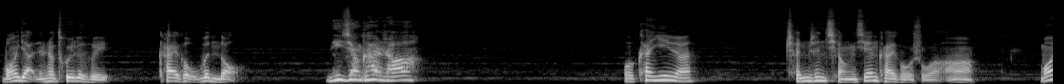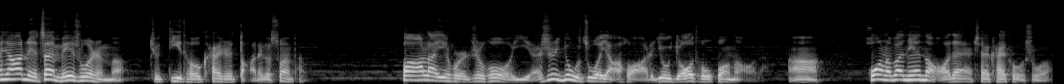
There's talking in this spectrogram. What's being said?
往眼睛上推了推，开口问道：“你想看啥？”我看姻缘，晨晨抢先开口说：“啊，王瞎子也再没说什么，就低头开始打这个算盘。扒拉一会儿之后，也是又嘬牙花子，又摇头晃脑的啊，晃了半天脑袋，才开口说：‘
